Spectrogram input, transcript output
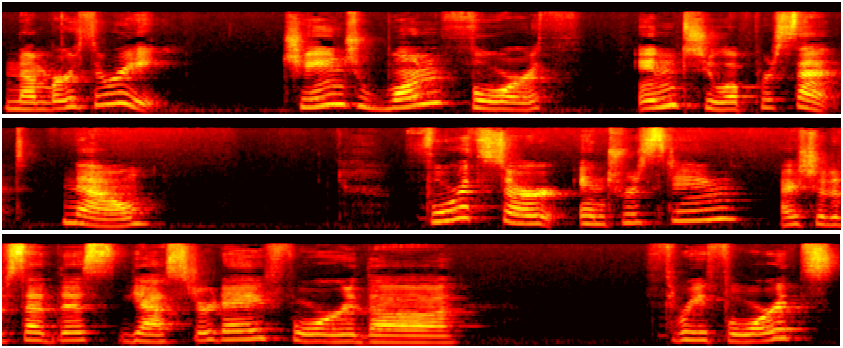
Number three, change one fourth into a percent. Now, fourths are interesting. I should have said this yesterday for the three fourths.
